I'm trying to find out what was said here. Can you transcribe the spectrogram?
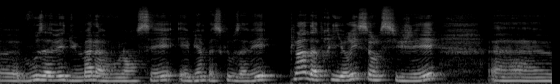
euh, vous avez du mal à vous lancer? Eh bien parce que vous avez plein d'a priori sur le sujet. Euh,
